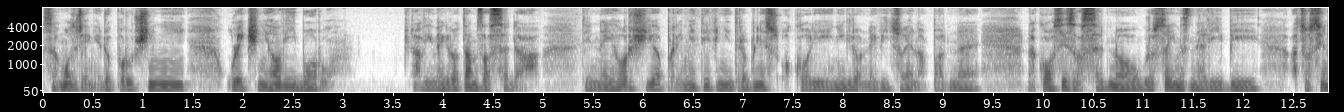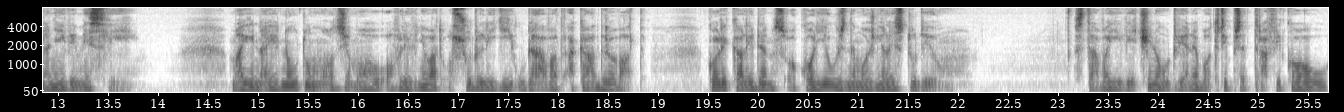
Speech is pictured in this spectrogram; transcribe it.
Samozřejmě doporučení uličního výboru. A víme, kdo tam zasedá. Ty nejhorší a primitivní drobny z okolí, nikdo neví, co je napadne, na koho si zasednou, kdo se jim znelíbí a co si na něj vymyslí mají najednou tu moc, že mohou ovlivňovat osud lidí, udávat a kádrovat. Kolika lidem z okolí už znemožnili studium. Stávají většinou dvě nebo tři před trafikou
